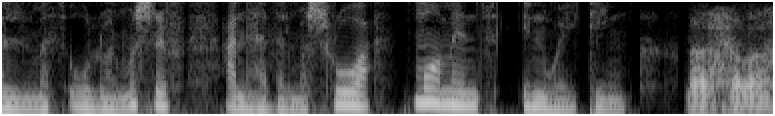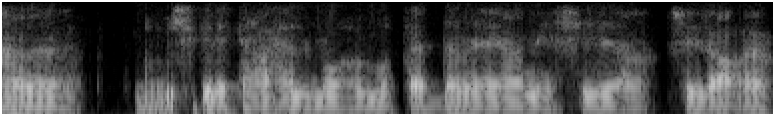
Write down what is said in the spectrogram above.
المسؤول والمشرف عن هذا المشروع Moments in Waiting. مرحبا هلا بشكرك على هالمقدمة يعني شيء شيء رائع.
